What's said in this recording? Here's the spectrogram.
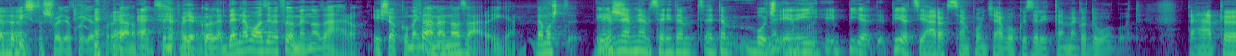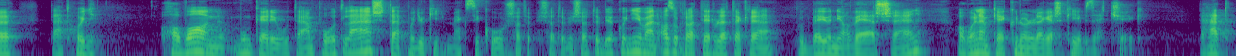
Ebben biztos vagyok, hogy akkor a dánok pincérek hogy akkor, De nem azért, mert fölmenne az ára. És akkor meg Felmenne nem... az ára, igen. De most... Nem, és... nem, nem, szerintem, szerintem bocs, nem, én nem piaci árak szempontjából közelítem meg a dolgot. Tehát, tehát hogy ha van munkaerő utánpótlás, tehát mondjuk így Mexikó, stb. stb. stb., akkor nyilván azokra a területekre tud bejönni a verseny, ahol nem kell különleges képzettség. Tehát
